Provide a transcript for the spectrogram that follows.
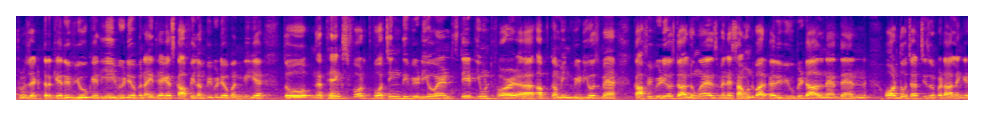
प्रोजेक्टर के रिव्यू के लिए ही वीडियो बनाई थी। अगर काफ़ी लंबी वीडियो बन गई है। तो thanks for watching the video and stay tuned for upcoming videos मैं काफ़ी वीडियोज़ डालूँगा। एज मैंने साउंड बार का रिव्यू भी डालना है देन और दो चार चीज़ों का डालेंगे।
